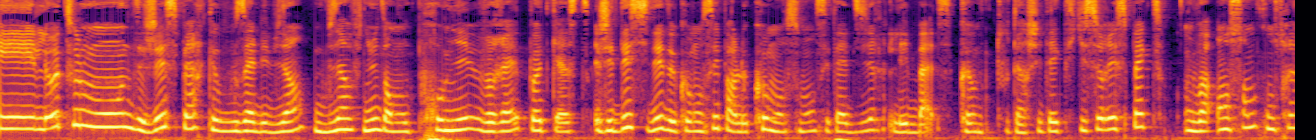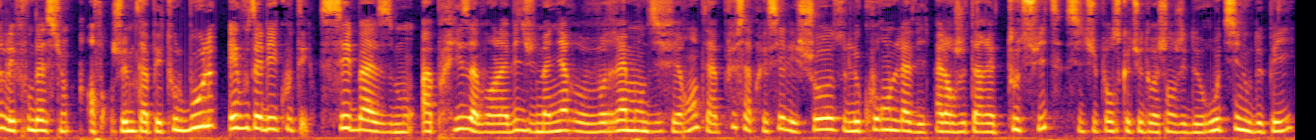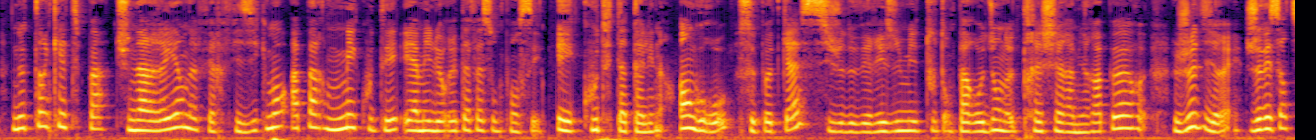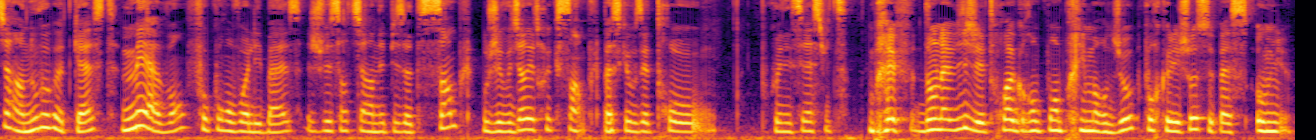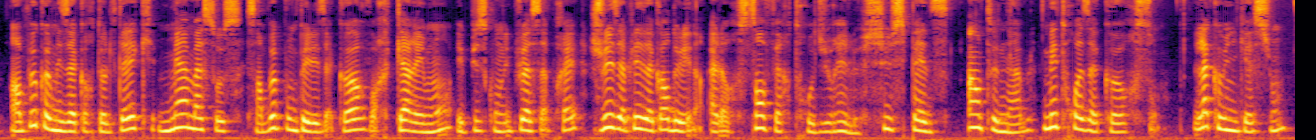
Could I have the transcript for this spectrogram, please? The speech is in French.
Hello tout le monde, j'espère que vous allez bien. Bienvenue dans mon premier vrai podcast. J'ai décidé de commencer par le commencement, c'est-à-dire les bases. Comme tout architecte qui se respecte, on va ensemble construire les fondations. Enfin, je vais me taper tout le boule et vous allez écouter. Ces bases m'ont appris à voir la vie d'une manière vraiment différente et à plus apprécier les choses, le courant de la vie. Alors je t'arrête tout de suite. Si tu penses que tu dois changer de routine ou de pays, ne t'inquiète pas. Tu n'as rien à faire physiquement à part m'écouter et améliorer ta façon de penser. Écoute Tatalena. En gros, ce podcast, si je devais résumer tout en parodiant notre très cher ami rappeur, je dirais, je vais sortir un nouveau podcast, mais avant, faut qu'on revoie les bases je vais sortir un épisode simple où je vais vous dire des trucs simples parce que vous êtes trop... Vous connaissez la suite. Bref, dans la vie, j'ai trois grands points primordiaux pour que les choses se passent au mieux. Un peu comme les accords Toltec, mais à ma sauce. C'est un peu pomper les accords, voire carrément, et puisqu'on n'est plus à ça près, je vais les appeler les accords de Léna. Alors, sans faire trop durer le suspense intenable, mes trois accords sont la communication,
